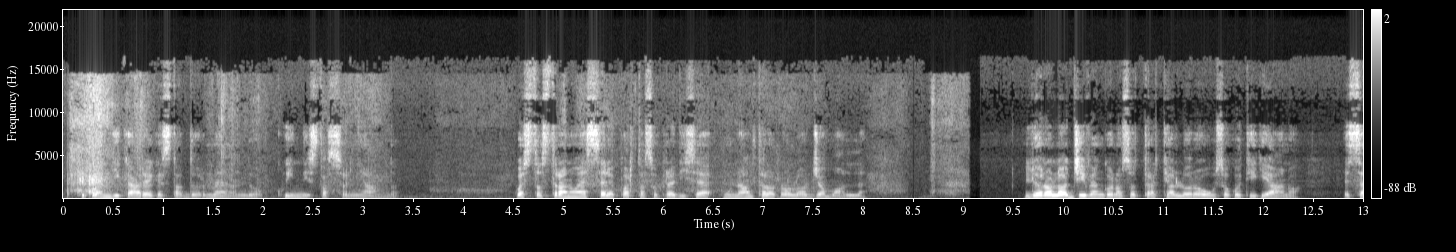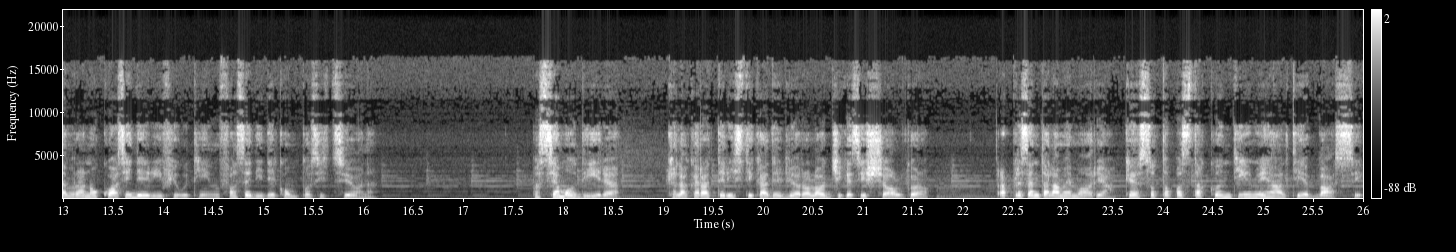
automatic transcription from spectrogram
che può indicare che sta dormendo quindi sta sognando questo strano essere porta sopra di sé un altro orologio molle. Gli orologi vengono sottratti al loro uso quotidiano e sembrano quasi dei rifiuti in fase di decomposizione. Possiamo dire che la caratteristica degli orologi che si sciolgono rappresenta la memoria che è sottoposta a continui alti e bassi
